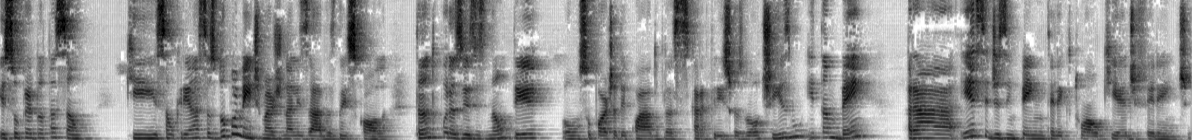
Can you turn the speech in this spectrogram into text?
e superdotação, que são crianças duplamente marginalizadas na escola, tanto por às vezes não ter um suporte adequado para as características do autismo e também para esse desempenho intelectual que é diferente.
